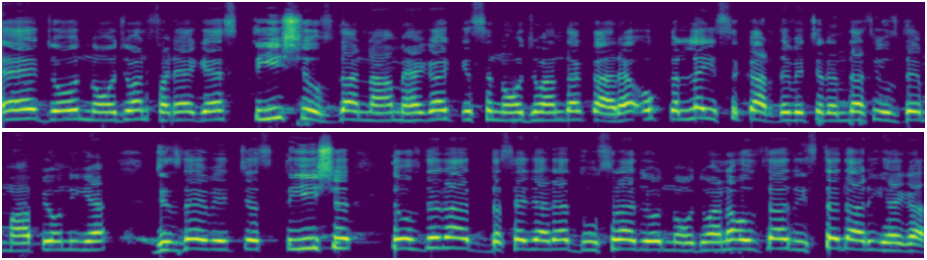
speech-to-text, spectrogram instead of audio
ਇਹ ਜੋ ਨੌਜਵਾਨ ਫੜਿਆ ਗਿਆ। ਸਤੀਸ਼ ਉਸ ਦਾ ਨਾਮ ਹੈਗਾ, ਕਿਸ ਨੌਜਵਾਨ ਦਾ ਘਰ ਹੈ ਉਹ ਇਕੱਲਾ ਇਸ ਘਰ ਦੇ ਵਿੱਚ ਰਹਿੰਦਾ ਸੀ, ਉਸਦੇ ਮਾਪਿਓ ਨਹੀਂ ਹੈ। ਜਿਸ ਦੇ ਵਿੱਚ ਸਤੀਸ਼ ਤੇ ਉਸਦੇ ਦਾ ਦੱਸਿਆ ਜਾ ਰਿਹਾ, ਦੂਸਰਾ ਜੋ ਨੌਜਵਾਨ ਹੈ ਉਸ ਦਾ ਰਿਸ਼ਤੇਦਾਰੀ ਹੈਗਾ।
